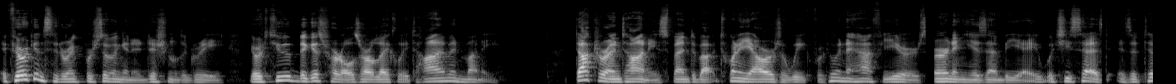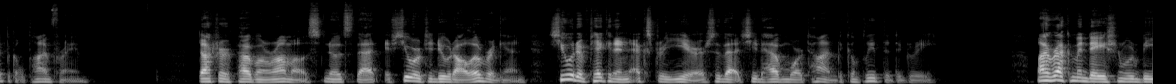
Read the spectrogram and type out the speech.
If you're considering pursuing an additional degree, your two biggest hurdles are likely time and money. Dr. Antani spent about 20 hours a week for two and a half years earning his MBA, which he says is a typical time frame. Dr. Pabon Ramos notes that if she were to do it all over again, she would have taken an extra year so that she'd have more time to complete the degree. My recommendation would be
